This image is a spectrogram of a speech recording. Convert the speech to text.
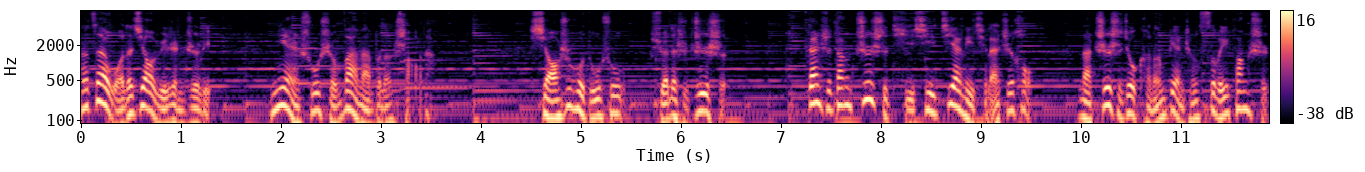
那在我的教育认知里，念书是万万不能少的。小时候读书学的是知识，但是当知识体系建立起来之后，那知识就可能变成思维方式，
